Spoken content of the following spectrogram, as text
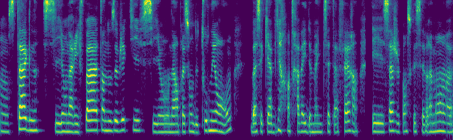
on stagne, si on n'arrive pas à atteindre nos objectifs, si on a l'impression de tourner en rond, bah, c'est qu'il y a bien un travail de mindset à faire. Et ça, je pense que c'est vraiment euh,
